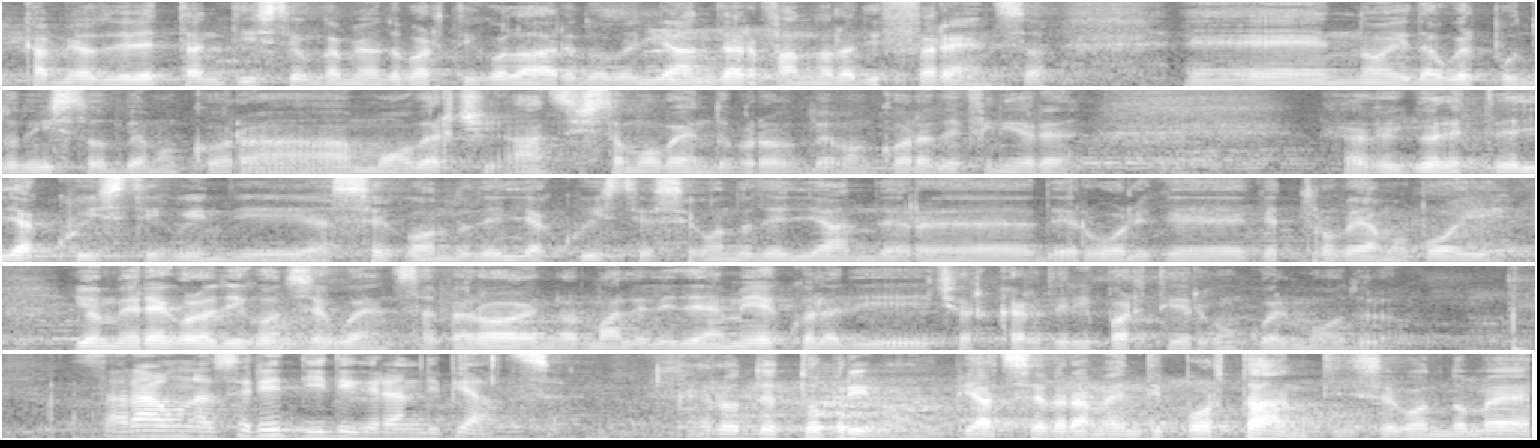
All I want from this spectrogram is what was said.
il campionato dilettantisti è un campionato particolare dove gli under fanno la differenza e noi da quel punto di vista dobbiamo ancora muoverci, anzi stiamo muovendo, però dobbiamo ancora definire degli acquisti, quindi a seconda degli acquisti, a seconda degli under, eh, dei ruoli che, che, troviamo, poi io mi regolo di conseguenza, però è normale, l'idea mia è quella di cercare di ripartire con quel modulo. Sarà una Serie D di grandi piazze. E l'ho detto prima, piazze veramente importanti, secondo me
